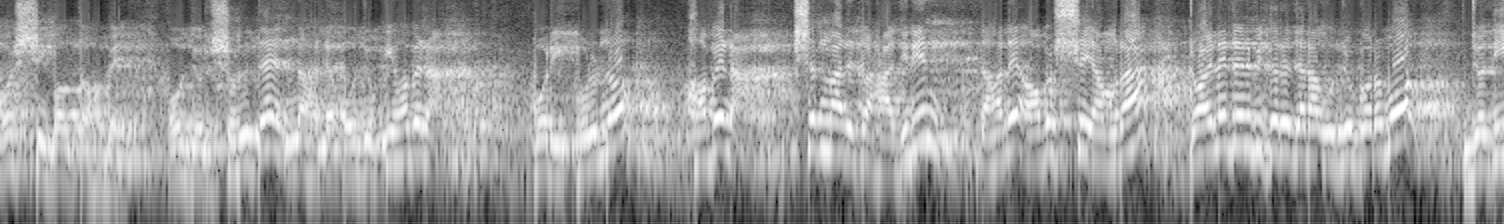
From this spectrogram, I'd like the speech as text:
অবশ্যই বলতে হবে অজুর শুরুতে না হলে অজু কি হবে না? পরিপূর্ণ হবে না। সম্মানিত হাজিরিন, তাহলে অবশ্যই আমরা টয়লেটের ভিতরে যারা উজু করব, যদি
